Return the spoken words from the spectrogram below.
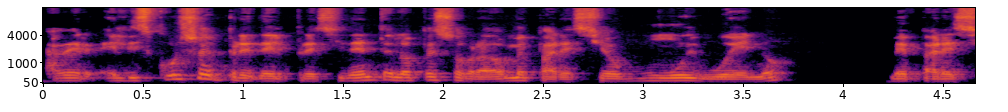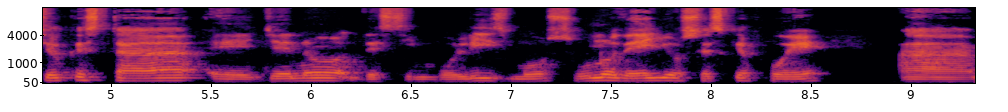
a ver, el discurso del, presidente López Obrador me pareció muy bueno, me pareció que está eh, lleno de simbolismos, uno de ellos es que fue a,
